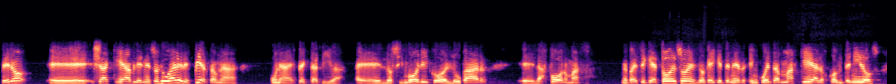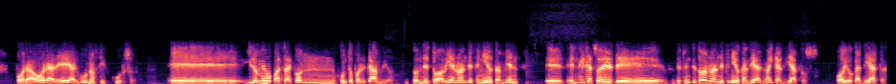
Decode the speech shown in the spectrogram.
pero eh, ya que hable en esos lugares despierta una, una expectativa. Eh, lo simbólico, el lugar, eh, las formas, me parece que todo eso es lo que hay que tener en cuenta más que a los contenidos por ahora de algunos discursos. Eh, y lo mismo pasa con Juntos por el Cambio, donde todavía no han definido también, eh, en el caso de, de, Frente Todo no han definido candidatos, no hay candidatos, hoy o candidatas.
